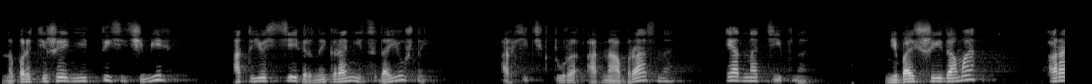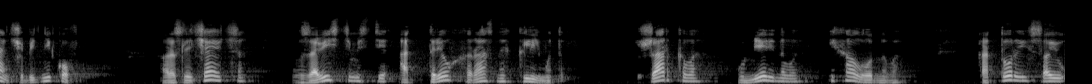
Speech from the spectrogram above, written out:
на протяжении тысячи миль от ее северной границы до южной архитектура однообразна и однотипна. Небольшие дома, раньше бедняков, различаются в зависимости от трех разных климатов – жаркого, умеренного и холодного, которые, в свою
